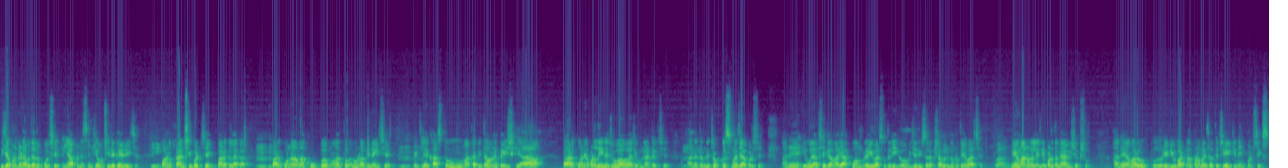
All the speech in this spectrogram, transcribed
બીજા પણ ઘણા બધા લોકો છે. અહીંયા આપણને સંખ્યા ઓછી દેખાઈ રહી છે. પણ પ્રાંશી ભટ્ટ છે એક બાળ કલાકાર. બાળકોના આમાં ખૂબ મહત્વપૂર્ણ અભિનય છે. એટલે ખાસ તો હું માતા પિતાઓને કહીશ કે આ બાળકોને પણ લઈને જોવા આવવા જેવું નાટક છે. અને તમને ચોક્કસ મજા પડશે. અને એવું લાગશે કે અમારે આખું આમ રવિવાર સુધરી ગયો બીજે દિવસે રક્ષાબંધનનો તહેવાર છે. મહેમાનોને લઈને પણ તમે આવી શકશો. અને અમારો રેડિયો પાર્ટનર પણ અમારી સાથે છે eighty nine point six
